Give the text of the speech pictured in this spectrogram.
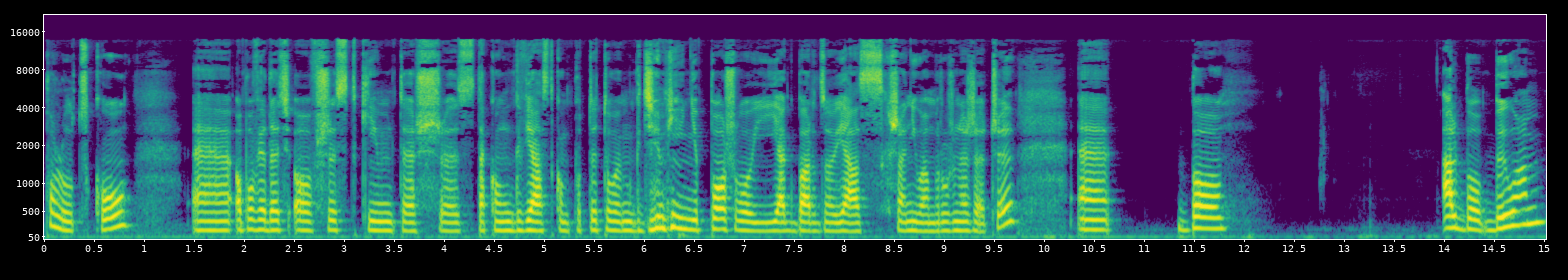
po ludzku opowiadać o wszystkim też z taką gwiazdką pod tytułem Gdzie mi nie poszło i jak bardzo ja schrzaniłam różne rzeczy, bo albo byłam,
